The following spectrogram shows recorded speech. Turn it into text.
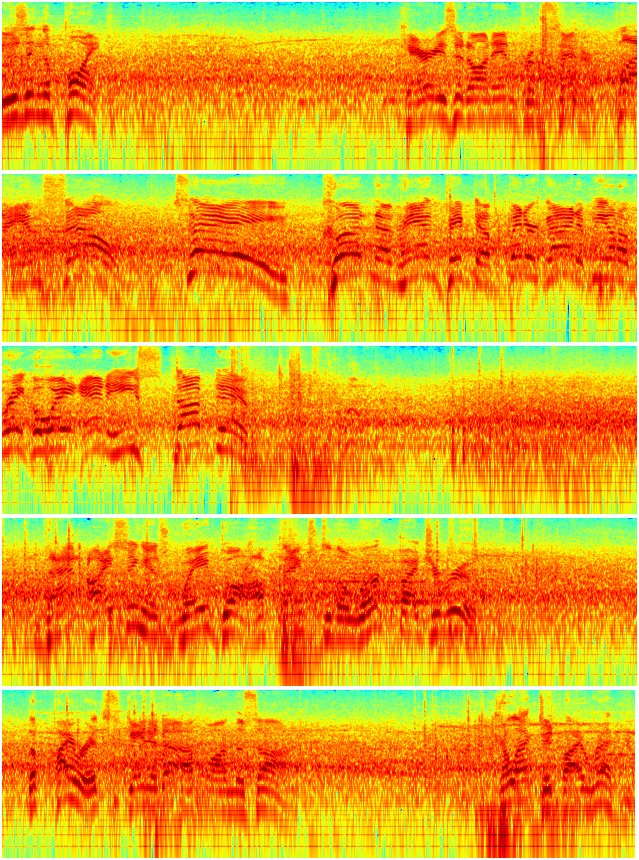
Using the point. Carries it on in from center. By himself. Save! Couldn't have handpicked a better guy to be on a breakaway, and he stopped him. That icing is waved off thanks to the work by Giroux. The Pirates skated up on the side. Collected by Redden.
